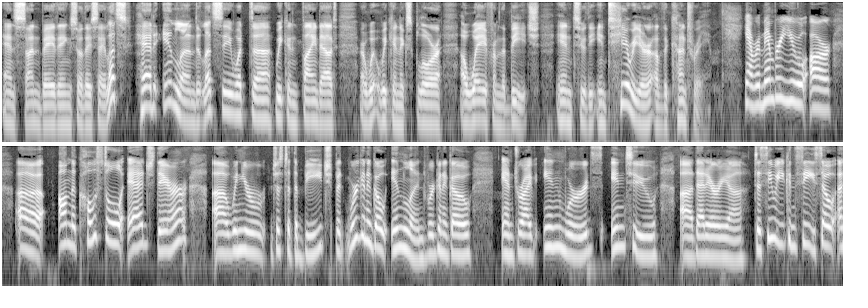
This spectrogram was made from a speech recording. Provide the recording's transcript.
and sunbathing. So they say, let's head inland. Let's see what uh, we can find out or what we can explore away from the beach into the interior of the country. Yeah, remember you are. Uh, on the coastal edge there uh, when you're just at the beach, but we're going to go inland. We're going to go and drive inwards into uh, that area to see what you can see. So uh,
